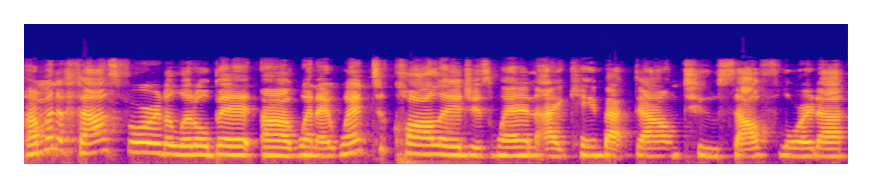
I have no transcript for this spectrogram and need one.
I'm going to fast forward a little bit. Uh, when I went to college, is when I came back down to South Florida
